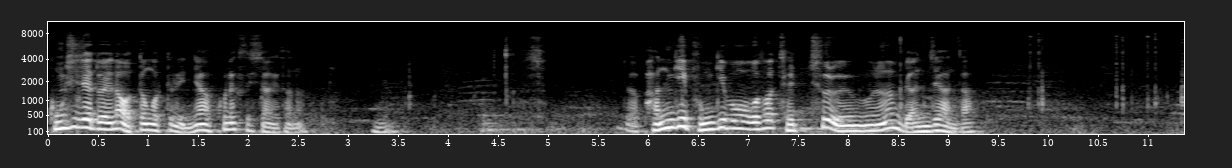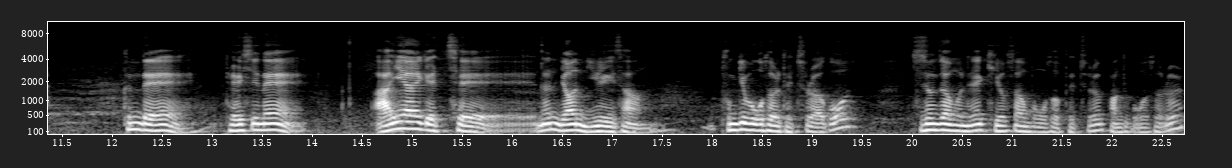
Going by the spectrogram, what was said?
공시제도에는 어떤 것들이 있냐? 코넥스 시장에서는 음. 자, 반기 분기 보고서 제출 의무는 면제한다. 근데 대신에 IR 개체는 연 2회 이상 분기 보고서를 제출하고 지정자문인의 기업사항 보고서 배출은 반기 보고서를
